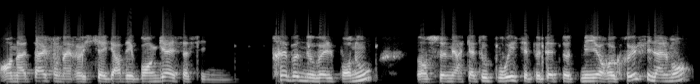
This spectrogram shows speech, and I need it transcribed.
en attaque on a réussi à garder Bouanga et ça c'est une très bonne nouvelle pour nous dans ce mercato pourri, c'est peut-être notre meilleur recrue finalement.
